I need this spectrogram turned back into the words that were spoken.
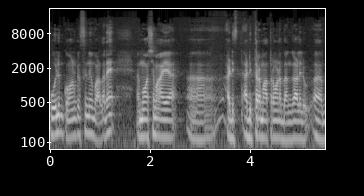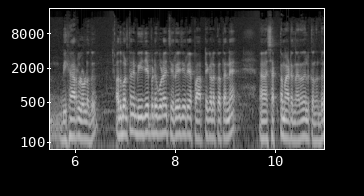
പോലും കോൺഗ്രസ്സിന് വളരെ മോശമായ അടി അടിത്തറ മാത്രമാണ് ബംഗാളിൽ ബീഹാറിലുള്ളത്. അതുപോലെ തന്നെ ബി ജെ പിയുടെ കൂടെ ചെറിയ ചെറിയ പാർട്ടികളൊക്കെ തന്നെ ശക്തമായിട്ട് നിലനിൽക്കുന്നുണ്ട്.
